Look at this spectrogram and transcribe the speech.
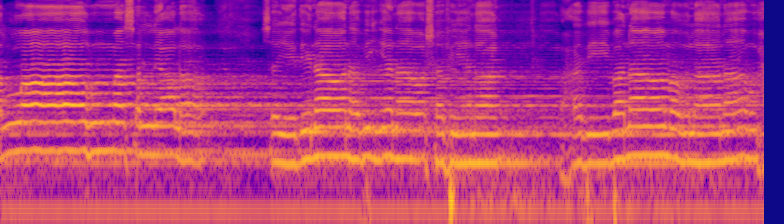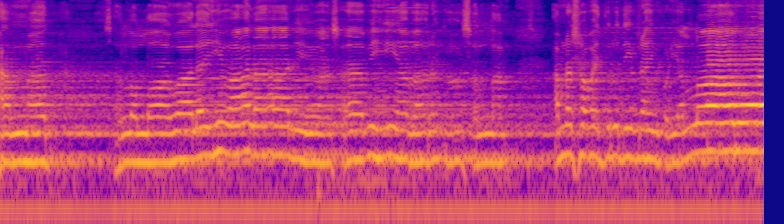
اللهم صل على سيدنا ونبينا وشفينا وحبيبنا ومولانا محمد صلى الله عليه وعلى آله وصحبه وبارك وسلم আমরা সবাই দুরুদ ইব্রাহিম পড়ি আল্লাহুম্মা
